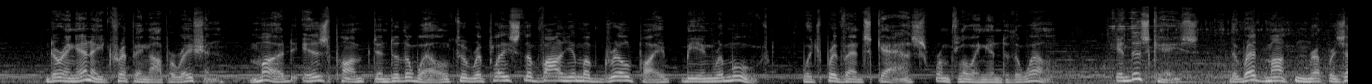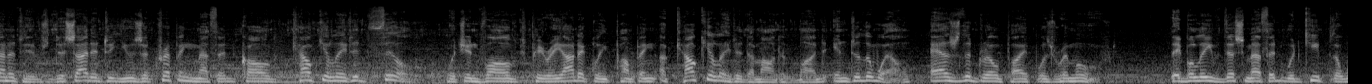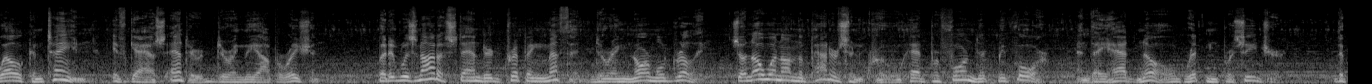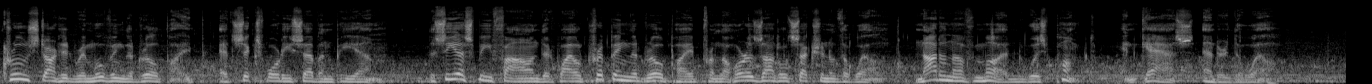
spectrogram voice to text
During any tripping operation, Mud is pumped into the well to replace the volume of drill pipe being removed, which prevents gas from flowing into the well. In this case, the Red Mountain representatives decided to use a tripping method called calculated fill, which involved periodically pumping a calculated amount of mud into the well as the drill pipe was removed. They believed this method would keep the well contained if gas entered during the operation. But it was not a standard tripping method during normal drilling, so no one on the Patterson crew had performed it before, and they had no written procedure. The crew started removing the drill pipe at 6.47 p.m. The CSB found that while tripping the drill pipe from the horizontal section of the well, not enough mud was pumped and gas entered the well.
